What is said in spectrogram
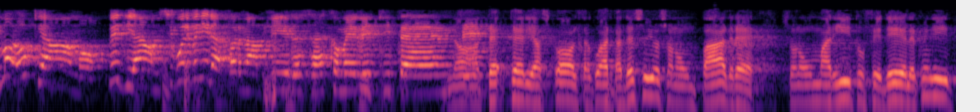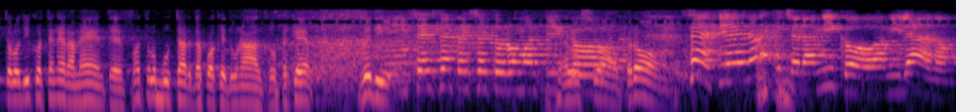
mo lo chiamo, vediamo, si vuole venire a fare una birra, sai, come ai vecchi tempi. No, te, Terry, ascolta, guarda, adesso io sono un padre, sono un marito fedele, quindi te lo dico teneramente, fatelo buttare da qualcun altro, perché, vedi... Mm, Sei sempre il solito romantico. Eh, lo so, però... Senti, eh, non è che c'è un amico a Milano?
